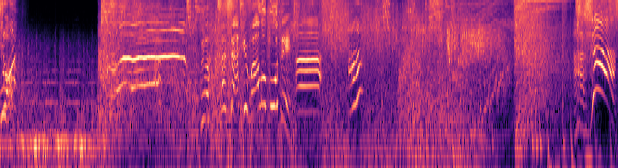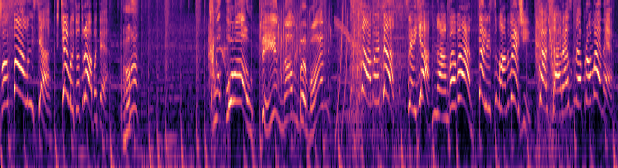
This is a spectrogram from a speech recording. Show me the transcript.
Що? Так і мало бути! А, а? Ага! Попалися! Що ви тут робите? А? Воу! Ти number one? Саме так! Це я, Number One, талісман вежі! Та зараз не про мене!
